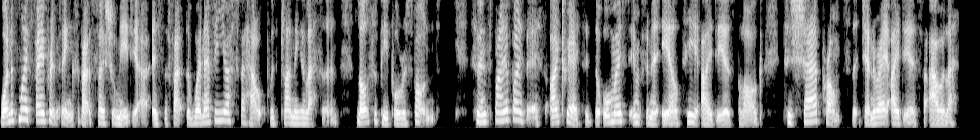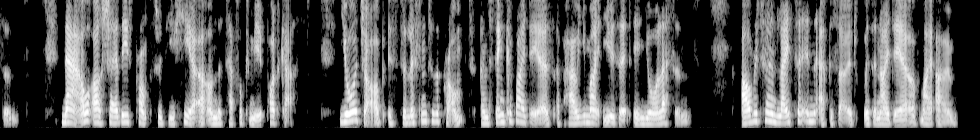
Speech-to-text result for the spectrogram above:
One of my favourite things about social media is the fact that whenever you ask for help with planning a lesson, lots of people respond. So, inspired by this, I created the Almost Infinite ELT Ideas blog to share prompts that generate ideas for our lessons. Now, I'll share these prompts with you here on the TEFL Commute podcast. Your job is to listen to the prompt and think of ideas of how you might use it in your lessons. I'll return later in the episode with an idea of my own.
